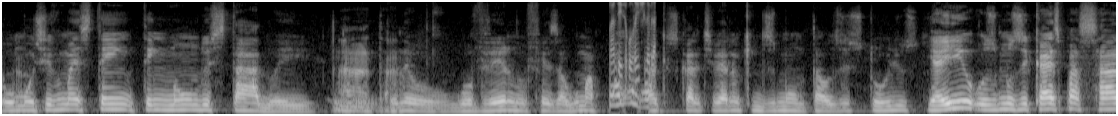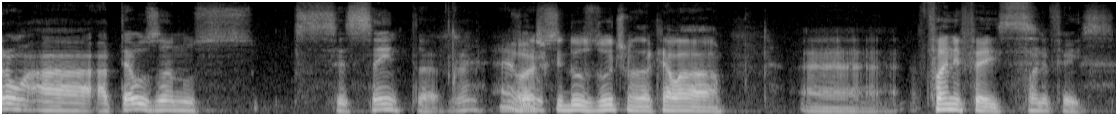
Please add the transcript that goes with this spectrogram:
o motivo, mas tem, tem mão do Estado aí. Ah, tá. Entendeu? O governo fez alguma p que os caras tiveram que desmontar os estúdios. E aí os musicais passaram a, até os anos 60, né? É, eu anos- acho que dos últimos, aquela. é, Funny Face. Funny Face.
